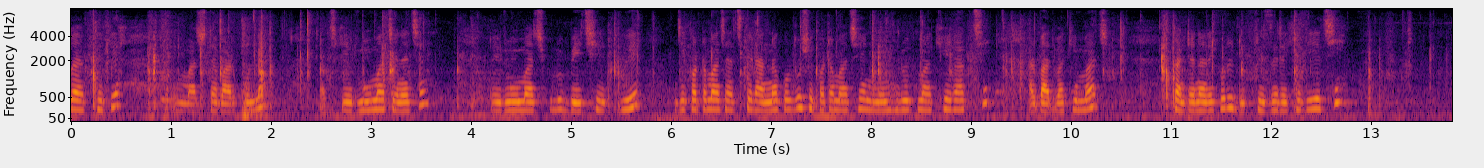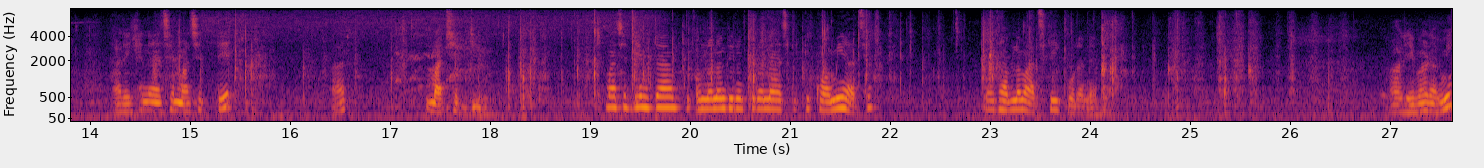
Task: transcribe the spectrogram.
ব্যাগ থেকে মাছটা বার করলাম। আজকে রুই মাছ এনেছেন, তো এই রুই মাছগুলো বেছে ধুয়ে যে কটা মাছ আজকে রান্না করব, সে কটা মাছে নুন হলুদ মাখিয়ে রাখছি আর বাদবাকি মাছ কন্টেনারে করে ডিপ ফ্রিজে রেখে দিয়েছি। আর এখানে আছে মাছের তেল। মাছের ডিম। মাছের ডিমটা অন্যান্য দিনের তুলনায় আজকে একটু কমই আছে। তাই ভাবলাম আজকেই করে নেব। আর এবার আমি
